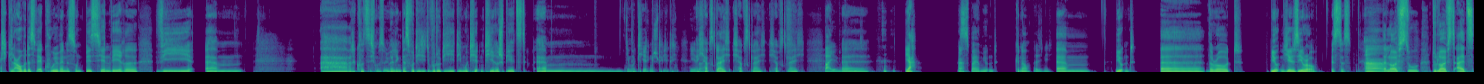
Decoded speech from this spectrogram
ich glaube, das wäre cool, wenn es so ein bisschen wäre wie ähm, Ah, warte kurz, ich muss überlegen, das, wo, die, wo du die, die mutierten Tiere spielst. Ähm, Die mutierten. Tiere. Ich hab's gleich, ich hab's gleich, ich hab's gleich. Biomutant? Äh, ja. Ah. Ist es Biomutant? Genau. Weiß ich nicht. Ähm, Mutant. Äh, The Road. Mutant Year Zero ist es. Ah. Da läufst du, du läufst als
